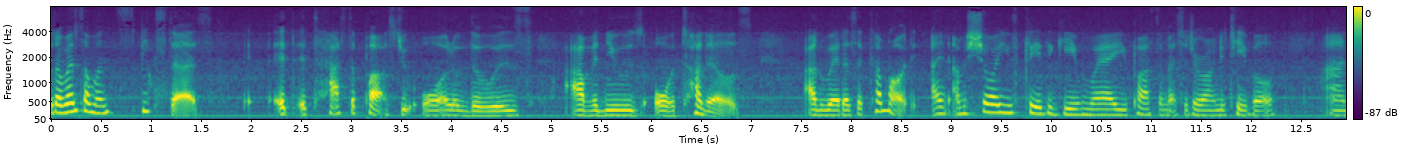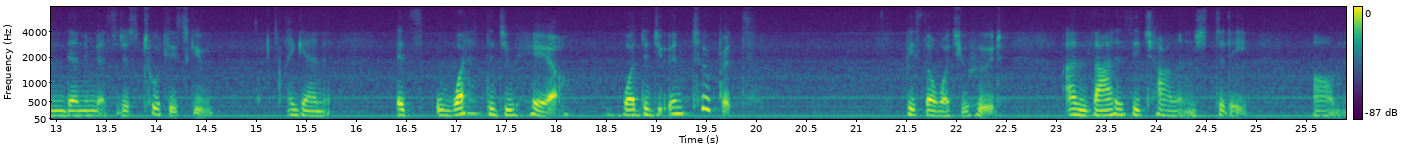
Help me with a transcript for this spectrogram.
so that when someone speaks to us, it, it has to pass through all of those avenues or tunnels. And where does it come out? I, I'm sure you've played the game where you pass a message around the table and then the message is totally skewed. Again, it's what did you hear? What did you interpret based on what you heard? And that is the challenge today. Um,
